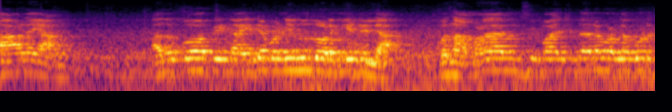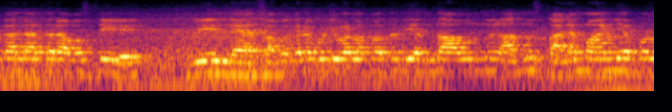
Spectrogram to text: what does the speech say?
താഴെയാണ്. അതിപ്പോ പിന്നെ അതിന്റെ പണിയൊന്നും തുടങ്ങിയിട്ടില്ല. ഇപ്പൊ നമ്മളെ മുനിസിപ്പാലിറ്റി തന്നെ വെള്ളം കൊടുക്കാല്ലാത്തൊരവസ്ഥയിൽ പിന്നെ സമഗ്ര കുടിവെള്ള പദ്ധതി എന്താവുന്ന അന്ന് സ്ഥലം വാങ്ങിയപ്പോൾ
